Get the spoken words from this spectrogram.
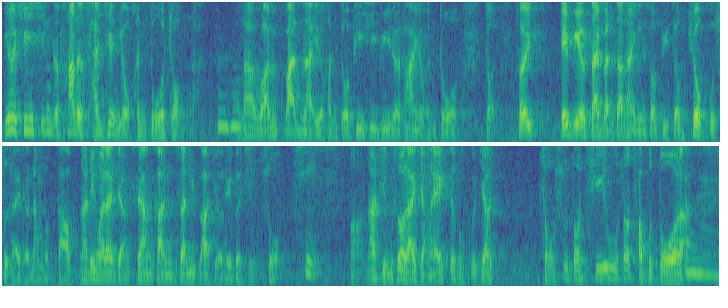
因为新兴的它的产线有很多种了。哦，那软板呢，有很多 PCB 的，它有很多种，所以 ABF 窄板占它营收比重就不是来的那么高。那另外来讲，像看三一八九的一个景硕，是，哦，那景硕来讲，哎，这个股价走势都几乎都差不多了。嗯。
